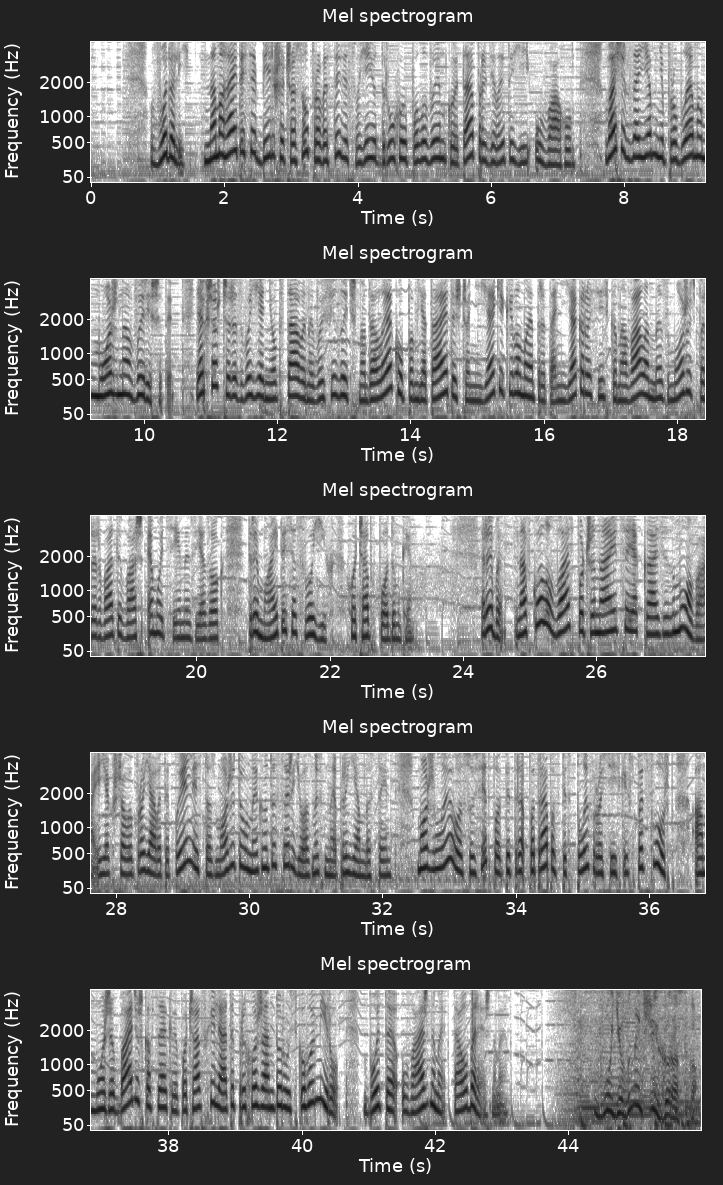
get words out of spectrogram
Водолій. Намагайтеся більше часу провести зі своєю другою половинкою та приділити їй увагу. Ваші взаємні проблеми можна вирішити. Якщо ж через воєнні обставини ви фізично далеко, пам'ятайте, що ніякі кілометри та ніяка російська навала не зможуть перервати ваш емоційний зв'язок. Тримайтеся своїх, хоча б подумки. Риби, навколо вас починається якась змова, і якщо ви проявите пильність, то зможете уникнути серйозних неприємностей. Можливо, сусід потрапив під вплив російських спецслужб, а може, батюшка в церкві почав схиляти прихожан до руського міру. Будьте уважними та обережними. Войовничий гороскоп.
